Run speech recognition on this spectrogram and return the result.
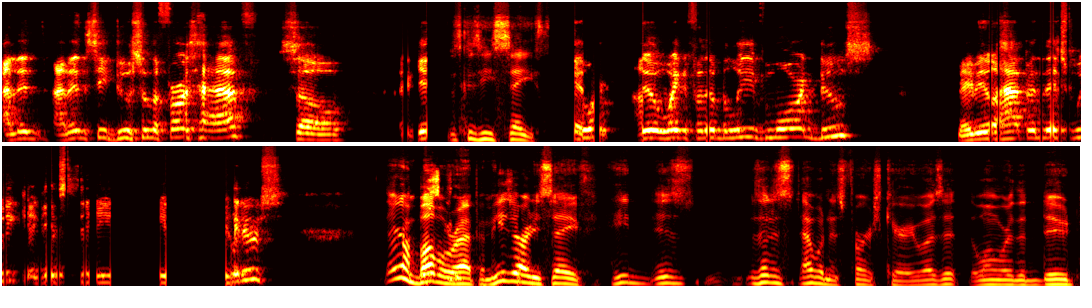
I didn't. I didn't see Deuce in the first half, so again, just because he's safe. I'm still waiting for them to believe more in Deuce. Maybe it'll happen this week against the Raiders. They're gonna bubble wrap him. He's already safe. He is was that his, that wasn't his first carry, was it? The one where the dude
